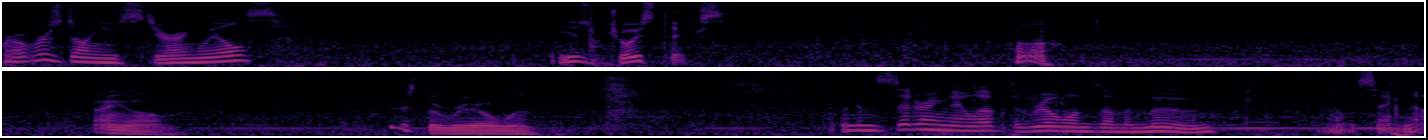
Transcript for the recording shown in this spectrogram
Rovers don't use steering wheels. They use joysticks. Huh. Hang on. Is this the real one? Well, considering they left the real ones on the moon, I would say no.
